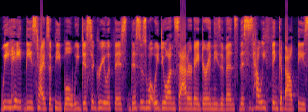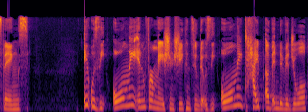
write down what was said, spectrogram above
we hate these types of people. We disagree with this. This is what we do on Saturday during these events. This is how we think about these things. It was the only information she consumed. It was the only type of individual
